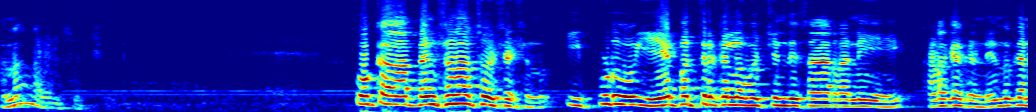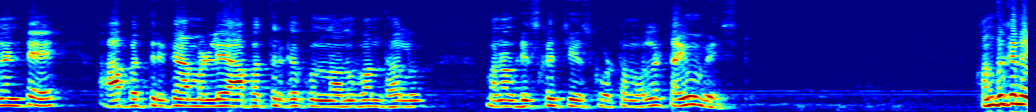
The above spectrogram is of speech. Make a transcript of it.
అని అనవలసి వచ్చింది ఒక పెన్షన్ అసోసియేషన్. ఇప్పుడు ఏ పత్రికలో వచ్చింది సార్ అని అడగకండి. ఎందుకనంటే ఆ పత్రిక మళ్ళీ ఆ పత్రికకు ఉన్న అనుబంధాలు మనం డిస్కస్ చేసుకోవటం వల్ల టైం వేస్ట్. అందుకని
